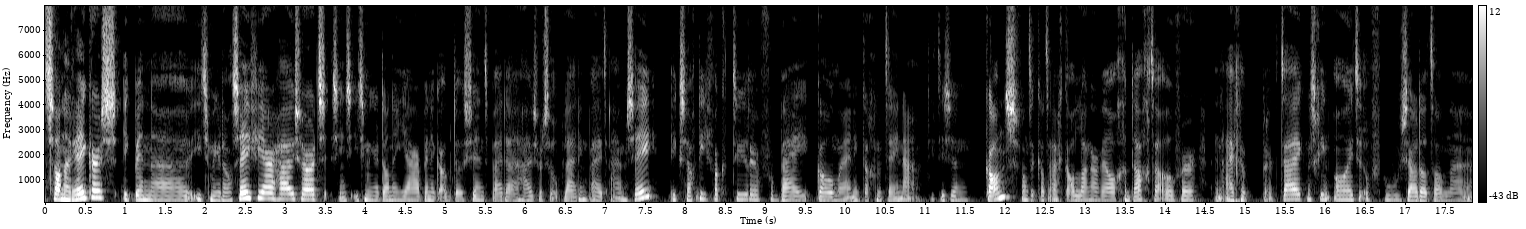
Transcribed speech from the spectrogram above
Sanne Rekers, ik ben eh, iets meer dan zeven jaar huisarts. Sinds iets meer dan een jaar ben ik ook docent bij de huisartsenopleiding bij het AMC. Ik zag die vacature voorbij komen en ik dacht meteen, nou, dit is een kans. Want ik had eigenlijk al langer wel gedachten over een eigen praktijk misschien ooit. Of hoe zou dat dan eh,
